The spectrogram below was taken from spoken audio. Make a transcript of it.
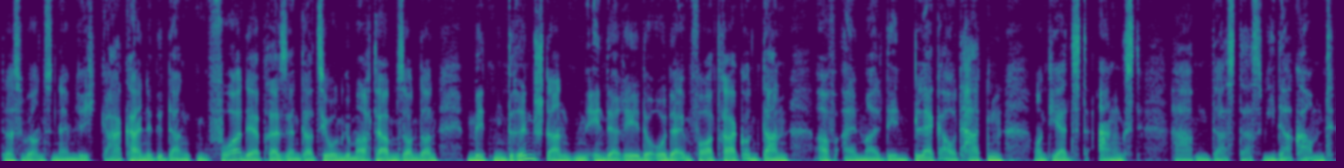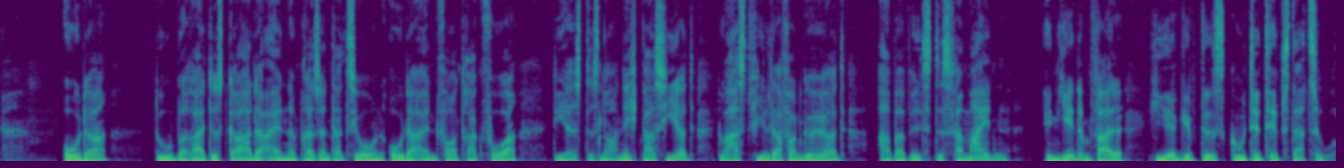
dass wir uns nämlich gar keine Gedanken vor der Präsentation gemacht haben, sondern mittendrin standen in der Rede oder im Vortrag und dann auf einmal den Blackout hatten und jetzt Angst haben, dass das wiederkommt. Oder Du bereitest gerade eine Präsentation oder einen Vortrag vor, dir ist es noch nicht passiert, du hast viel davon gehört, aber willst es vermeiden. In jedem Fall, hier gibt es gute Tipps dazu.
